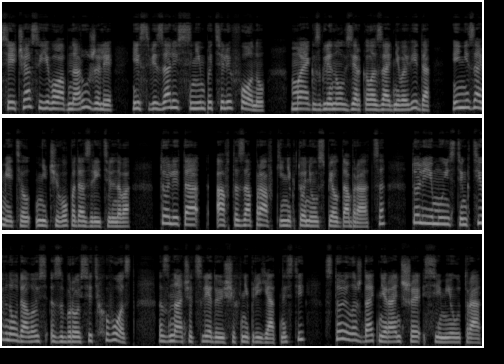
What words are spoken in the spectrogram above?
Сейчас его обнаружили и связались с ним по телефону. Майк взглянул в зеркало заднего вида и не заметил ничего подозрительного. То ли то автозаправки никто не успел добраться, то ли ему инстинктивно удалось сбросить хвост, значит, следующих неприятностей стоило ждать не раньше семи утра,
